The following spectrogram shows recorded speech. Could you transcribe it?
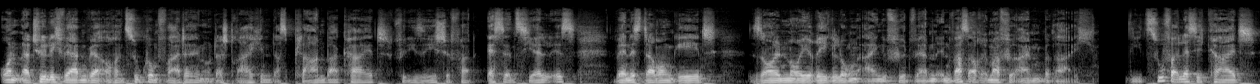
Und natürlich werden wir auch in Zukunft weiterhin unterstreichen, dass Planbarkeit für die Seeschifffahrt essentiell ist, wenn es darum geht, sollen neue Regelungen eingeführt werden, in was auch immer für einen Bereich. Die Zuverlässigkeit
